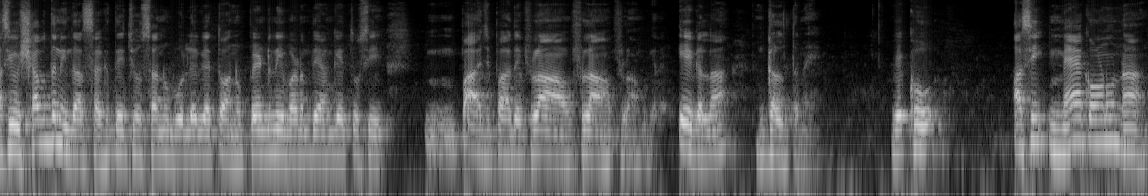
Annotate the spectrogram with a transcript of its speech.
ਅਸੀਂ ਉਹ ਸ਼ਬਦ ਨਹੀਂ ਦੱਸ ਸਕਦੇ ਜੋ ਸਾਨੂੰ ਬੋਲੇ ਗਏ, ਤੁਹਾਨੂੰ ਪਿੰਡ ਨਹੀਂ ਵੜਨ ਦੇਾਂਗੇ ਤੁਸੀਂ ਭਾਜਪਾ ਦੇ ਫਲਾਂ ਫਲਾਂ ਫਲਾਂ ਵਗੈਰਾ। ਇਹ ਗੱਲਾਂ ਗਲਤ ਨੇ। ਵੇਖੋ ਅਸੀਂ ਮੈਂ ਕੌਣ ਹਾਂ? ਨਾ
